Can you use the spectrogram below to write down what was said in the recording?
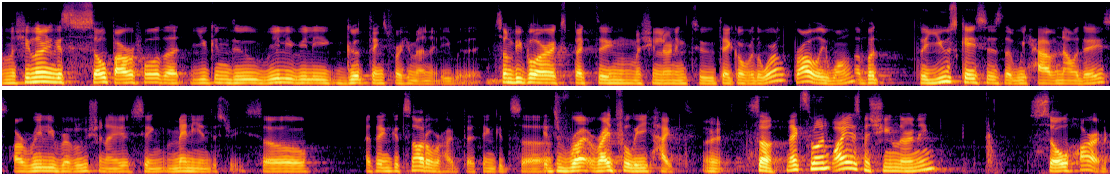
Machine learning is so powerful that you can do really, really good things for humanity with it. Some people are expecting machine learning to take over the world. Probably won't. But the use cases that we have nowadays are really revolutionizing many industries. So I think it's not overhyped. I think it's, uh, it's ri rightfully hyped. All right. So next one. Why is machine learning so hard?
